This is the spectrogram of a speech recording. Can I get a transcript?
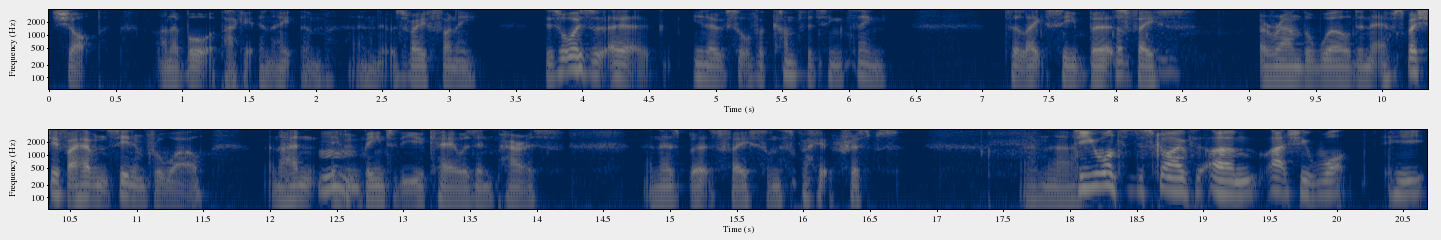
shop, and I bought a packet and ate them, and it was very funny. It's always a you know sort of a comforting thing to like see Bert's The- face around the world, and especially if I haven't seen him for a while, and I hadn't even been to the UK. I was in Paris, and there's Bert's face on this packet of crisps. And uh, Do you want to describe um, actually what he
